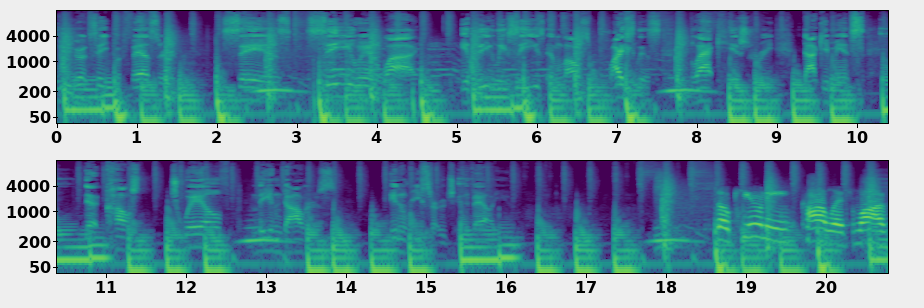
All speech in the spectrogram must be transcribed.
New York City professor says CUNY illegally seized and lost priceless Black history documents that cost twelve million dollars in research and value. So CUNY College lost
